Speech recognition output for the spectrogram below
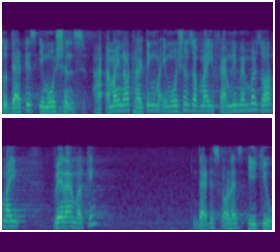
तो that is emotions am I not hurting my emotions of my family members और my where I am working that is called as EQ,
